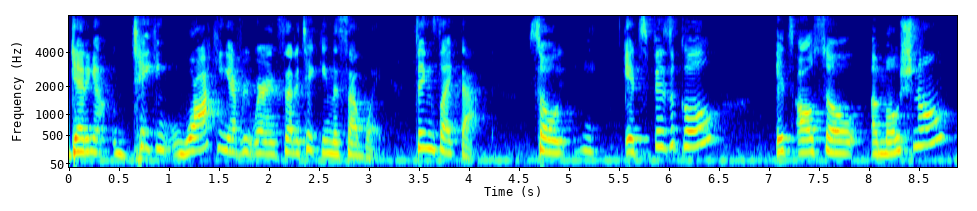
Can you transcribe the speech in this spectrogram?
Getting out taking walking everywhere instead of taking the subway things like that so it's physical it's also emotional.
